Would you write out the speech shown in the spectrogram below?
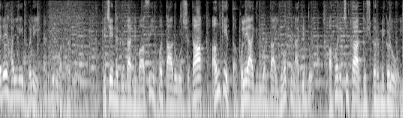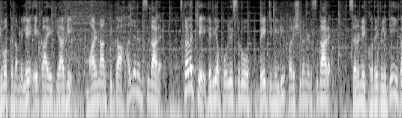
ಎರೆಹಳ್ಳಿ ಬಳಿ ನಡೆದಿರುವಂತದ್ದು ವಿಜಯನಗರದ ನಿವಾಸಿ ಇಪ್ಪತ್ತಾರು ವರ್ಷದ ಅಂಕಿತ್ ಕೊಲೆಯಾಗಿರುವಂತಹ ಯುವಕನಾಗಿದ್ದು, ಅಪರಿಚಿತ ದುಷ್ಕರ್ಮಿಗಳು ಯುವಕನ ಮೇಲೆ ಏಕಾಏಕಿಯಾಗಿ ಮಾರಣಾಂತಿಕ ಹಲ್ಲೆ ನಡೆಸಿದ್ದಾರೆ. ಸ್ಥಳಕ್ಕೆ ಹಿರಿಯ ಪೊಲೀಸರು ಭೇಟಿ ನೀಡಿ ಪರಿಶೀಲನೆ ನಡೆಸಿದ್ದಾರೆ. ಸರಣಿ ಕೊನೆಗಳಿಗೆ ಈಗ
